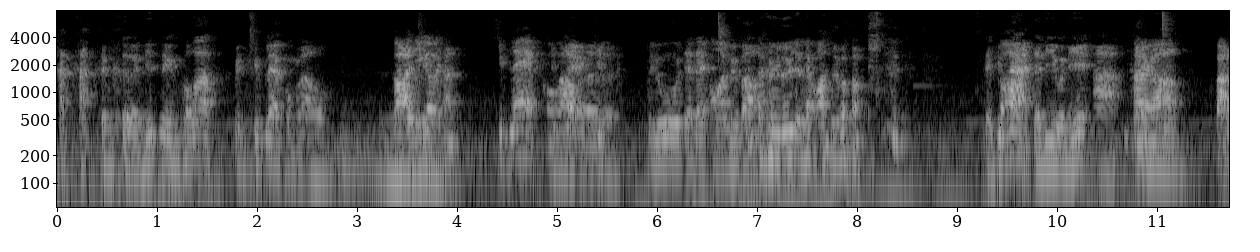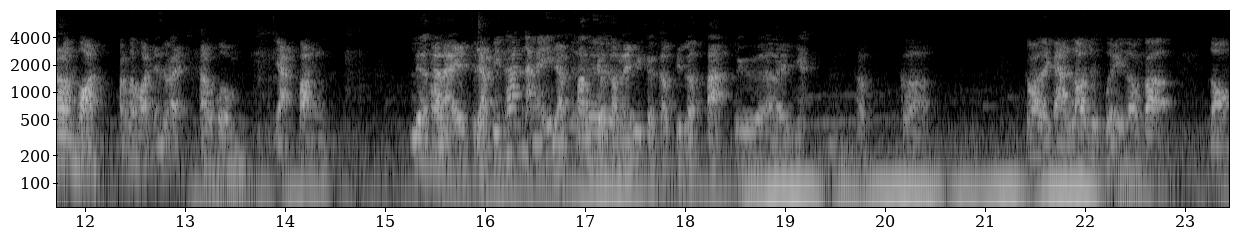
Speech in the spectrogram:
ขัดขัดเขินเขินๆนิดนึงเพราะว่าเป็นคลิปแรกของเรา ก็อันนี้ก็เป็นคลิปแรกของเราคลิปแรกเอคลิป อไม่รู้จะได้ออนหรือเปล่า ไม่รู้จะได้ออนหรือเปล่า แต่คลิปหน้าจะดีกว่านี้ อ่าถ้าใช่ก็ฝากซัพพอร์ตฝากซัพพอร์ตกันด้วย ครับผม อยากฟังเรื่องอะไรศิอลยากปินท่านไหนอยากฟังเกี่ยวกับอะไรที่เกี่ยวกับศิลปะหรืออะไรเงี้ย อืมครับ ก็ก็รายการเล่าจนเปื่อยเราก็ลอง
